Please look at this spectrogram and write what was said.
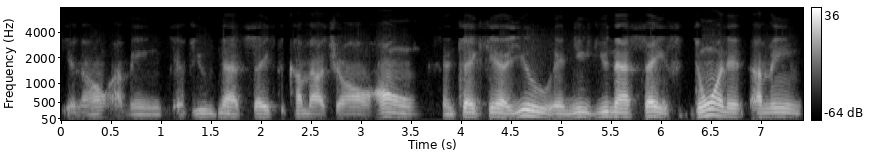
you know? I mean, if you're not safe to come out your own home and take care of you and you, you're not safe doing it, I mean,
